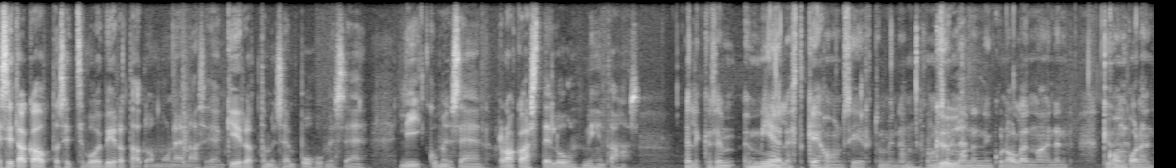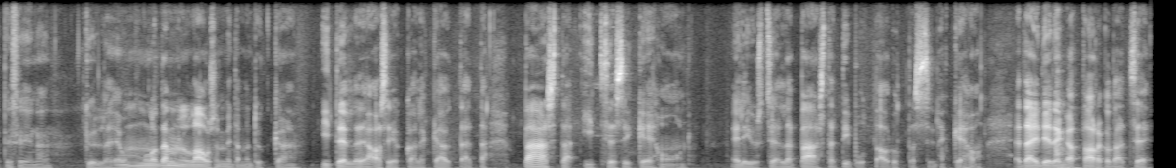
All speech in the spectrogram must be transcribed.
Ja sitä kautta sitten se voi virtautua moneen asiaan, kirjoittamiseen, puhumiseen, liikkumiseen, rakasteluun, mihin tahansa. Eli se mielestä kehoon siirtyminen on Kyllä. sellainen niin kuin olennainen Kyllä. komponentti siinä. Kyllä, ja mulla on tämmöinen lause, mitä mä tykkään itselle ja asiakkaille käyttää, että päästä itsesi kehoon – Eli just sieltä päästä tiputtauduttaisiin sinne kehoon. Ja tämä ei tietenkään tarkoita, että se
